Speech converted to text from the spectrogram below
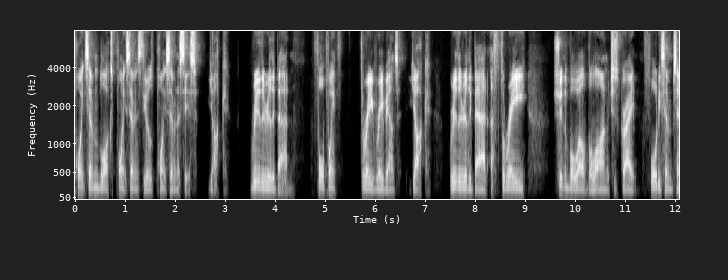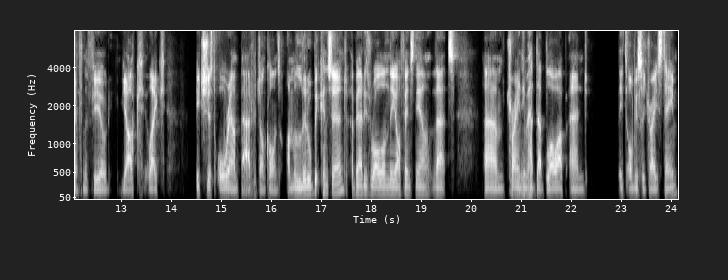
0.7 blocks, 0.7 steals, 0.7 assists. Yuck. Really, really bad. 4.3 rebounds. Yuck. Really, really bad. A three, shooting the ball well at the line, which is great. 47% from the field. Yuck. Like, it's just all around bad for John Collins. I'm a little bit concerned about his role on the offense now that um, and him had that blow up, and it's obviously Trae's team.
